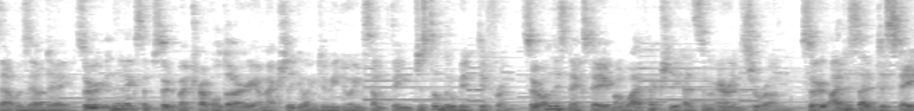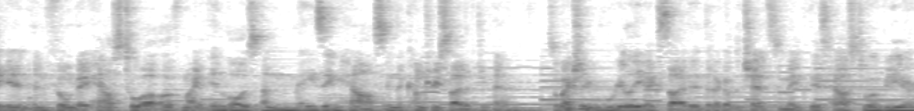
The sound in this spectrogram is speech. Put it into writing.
that was our day. So in the next episode of my travel diary, I'm actually going to be doing something just a little bit different. So on this next day, my wife actually had some errands to run. So I decided to stay in and filmed a house tour of my in-laws' amazing house in the countryside of Japan. So I'm actually really excited that I got the chance to make this house tour video.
